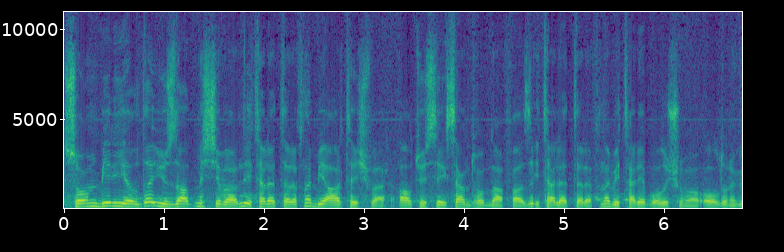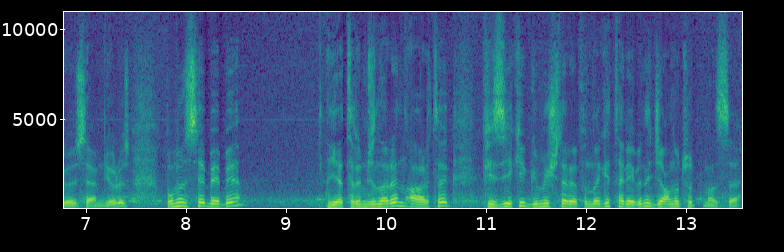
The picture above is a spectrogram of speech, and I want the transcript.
Son bir yılda %60 civarında ithalat tarafında bir artış var. 680 tondan fazla ithalat tarafında bir talep oluşumu olduğunu gözlemliyoruz. Bunun sebebi yatırımcıların artık fiziki gümüş tarafındaki talebini canlı tutması.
